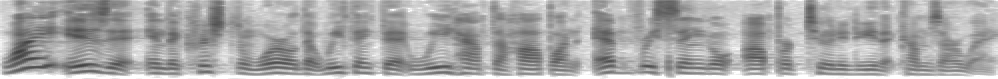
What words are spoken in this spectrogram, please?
Why is it in the Christian world that we think that we have to hop on every single opportunity that comes our way?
